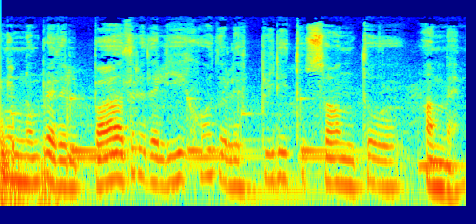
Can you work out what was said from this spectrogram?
En el nombre del Padre, del Hijo, del Espíritu Santo. Amén.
